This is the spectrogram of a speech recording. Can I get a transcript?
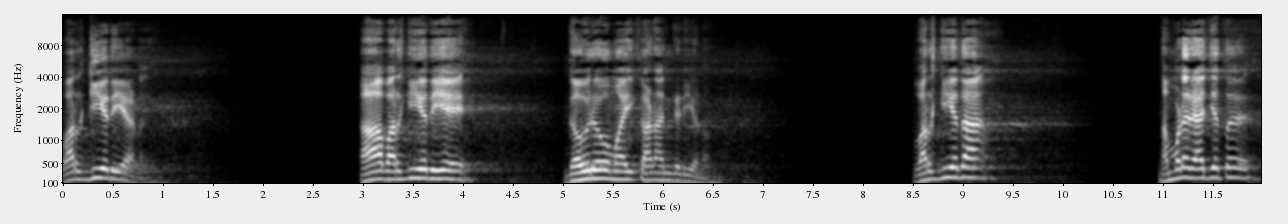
വർഗീയതയാണ്. ആ വർഗീയതയെ ഗൗരവമായി കാണാൻ കഴിയണം. വർഗീയത നമ്മുടെ രാജ്യത്ത്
